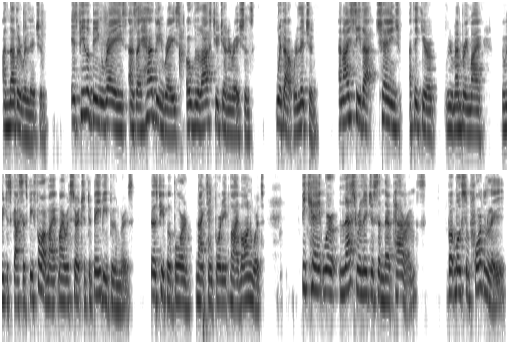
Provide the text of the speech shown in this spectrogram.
another religion. It's people being raised as they have been raised over the last two generations without religion. And I see that change. I think you're remembering my, we discussed this before, my, my research into baby boomers those people born 1945 onwards, became were less religious than their parents, but most importantly,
